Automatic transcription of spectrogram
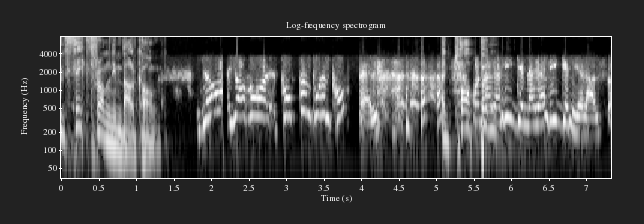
utsikt från din balkong? Ja, jag har toppen på en poppel. En toppen- och när jag, ligger, när jag ligger ner alltså.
